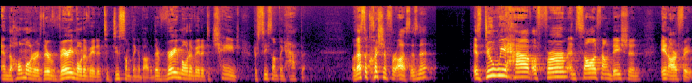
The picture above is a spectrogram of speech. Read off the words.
And the homeowners, they're very motivated to do something about it. They're very motivated to change, to see something happen. Well, that's the question for us, isn't it? Is do we have a firm and solid foundation in our faith?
